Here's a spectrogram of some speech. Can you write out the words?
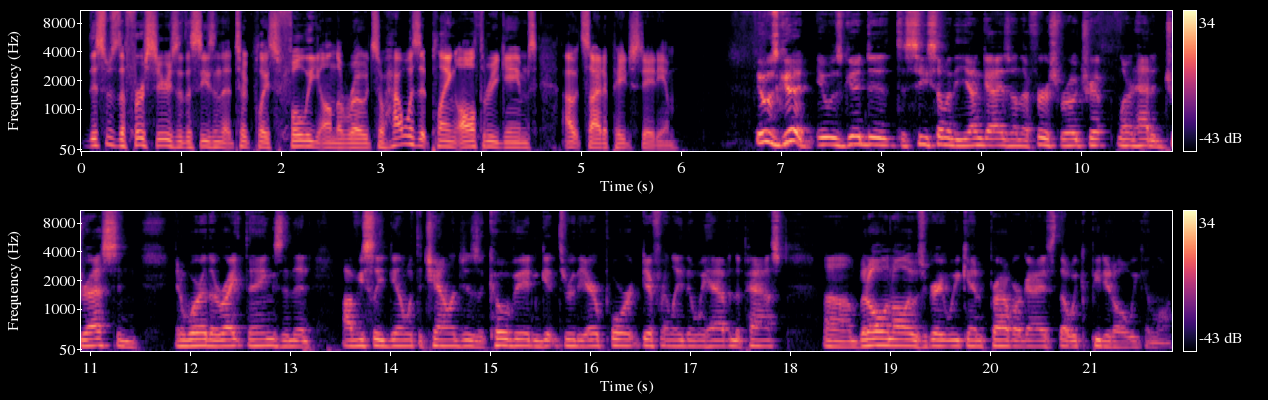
This was the first series of the season that took place fully on the road. So how was it playing all three games outside of Page Stadium? It was good. It was good to, to see some of the young guys on their first road trip learn how to dress and, and wear the right things. And then obviously dealing with the challenges of COVID and getting through the airport differently than we have in the past. Um, but all in all, it was a great weekend. Proud of our guys. Thought we competed all weekend long.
